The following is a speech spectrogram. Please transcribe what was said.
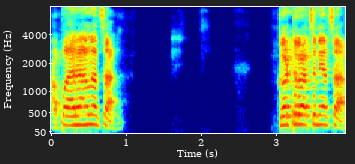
अपहरणाचा कट रचण्याचा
